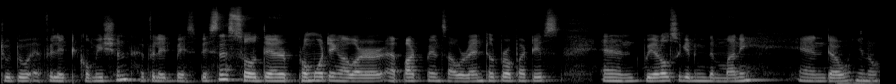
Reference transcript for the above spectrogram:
to do affiliate commission affiliate based business. So they're promoting our apartments our rental properties and we're also giving them money. And uh, you know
